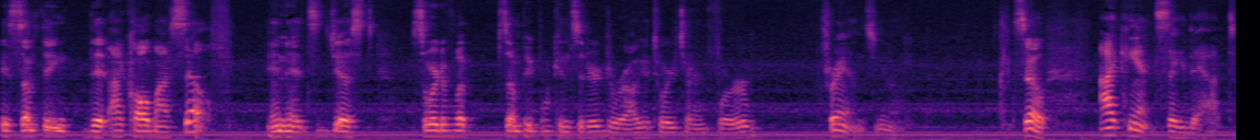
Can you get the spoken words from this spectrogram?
is something that I call myself, and it's just sort of what some people consider a derogatory term for trans. You know, so I can't say that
